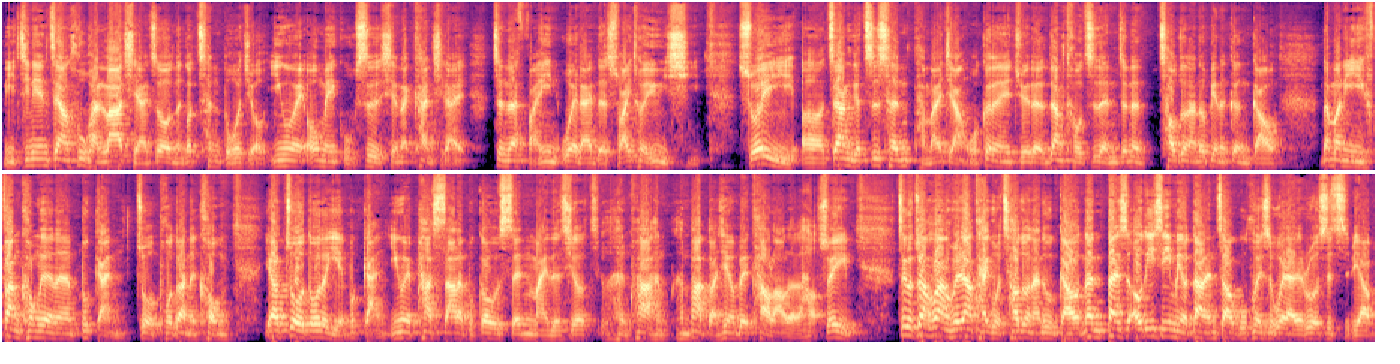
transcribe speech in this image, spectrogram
你今天这样护盘拉起来之后能够撑多久，因为欧美股市现在看起来正在反映未来的衰退预期，所以呃，这样一个支撑，坦白讲，我个人也觉得让投资人真的操作难度变得更高。那么你放空的呢，不敢做波段的空，要做多的也不敢，因为怕杀的不够深，买的时候很怕很很怕短线又被套牢了哈，所以这个状况会让台股操作难度高。那但是 O D C 没有大人照顾，会是未来的弱势指标。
